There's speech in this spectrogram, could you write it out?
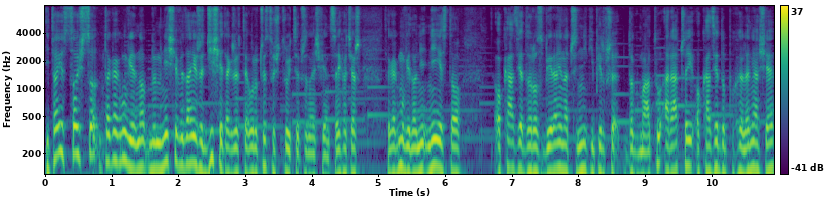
I to jest coś, co, tak jak mówię, no mnie się wydaje, że dzisiaj także w tę uroczystość Trójcy Przenajświętszej, chociaż, tak jak mówię, no nie, nie jest to okazja do rozbierania na czynniki pierwsze dogmatu, a raczej okazja do pochylenia się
